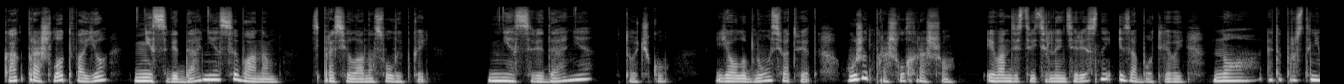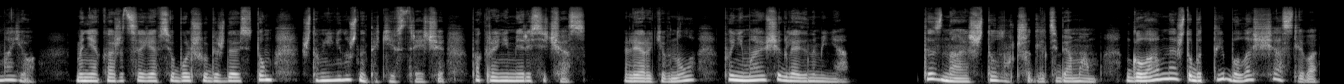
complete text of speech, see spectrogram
как прошло твое несвидание с Иваном?» — спросила она с улыбкой. «Несвидание?» — в точку. Я улыбнулась в ответ. Ужин прошел хорошо. Иван действительно интересный и заботливый, но это просто не мое. Мне кажется, я все больше убеждаюсь в том, что мне не нужны такие встречи, по крайней мере, сейчас. Лера кивнула, понимающе глядя на меня. Ты знаешь, что лучше для тебя, мам. Главное, чтобы ты была счастлива.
